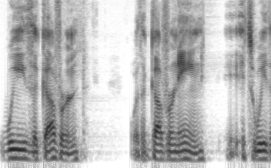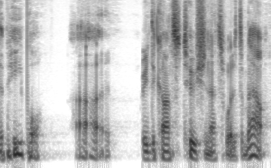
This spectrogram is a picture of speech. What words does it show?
we the governed or the governing. It's we the people. Uh, read the Constitution. That's what it's about.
